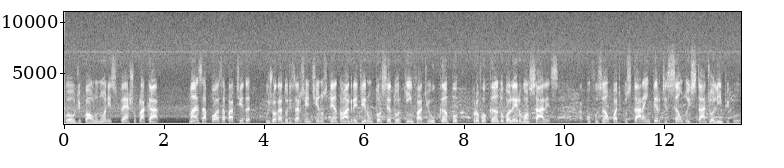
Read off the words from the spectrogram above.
gol de Paulo Nunes fecha o placar. Mas após a partida, os jogadores argentinos tentam agredir um torcedor que invadiu o campo, provocando o goleiro Gonçalves. A confusão pode custar a interdição do Estádio Olímpico.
